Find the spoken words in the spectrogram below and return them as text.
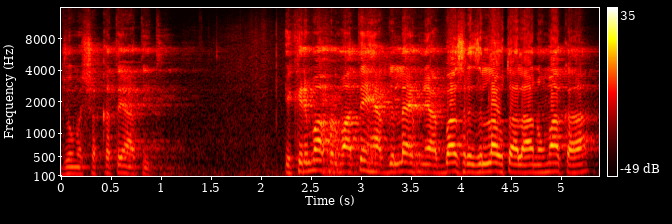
जो मशक्क़तें आती थी। इकरमा फरमाते हैं अब्दुल्ला इबन अब्बास रज़ी तमा का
